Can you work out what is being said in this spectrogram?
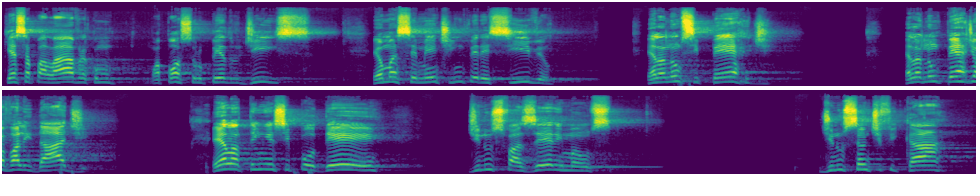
que essa palavra, como o apóstolo Pedro diz, é uma semente imperecível, ela não se perde, ela não perde a validade, ela tem esse poder de nos fazer, irmãos, de nos santificar.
